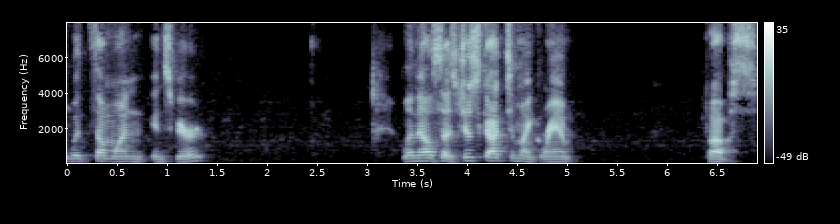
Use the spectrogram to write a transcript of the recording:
with someone in spirit? Linnell says, just got to my grandpups.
